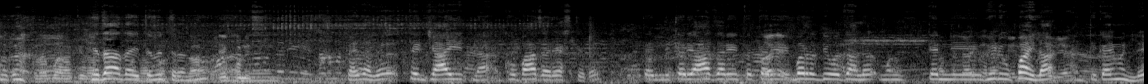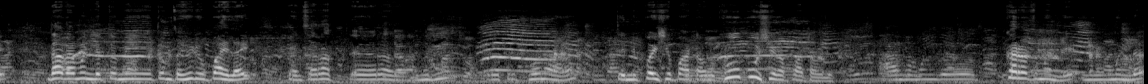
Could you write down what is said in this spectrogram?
हो दादा इथं मित्रांनो. एकोणीस. काय झालं? त्यांची आई ना खूप आजारी असते तर त्यांनी तरी आजारी तर तरी बरं दिवस झालं मग त्यांनी व्हिडिओ पाहिला आणि ते काय म्हणले दादा म्हणले तुम्ही तुमचा व्हिडिओ पाहिलाय. त्यांचा रात म्हणजे रात्री फोन आहे त्यांनी पैसे पाठवले खूप उशिरा पाठवले. आणि मग करत म्हणले मग म्हणलं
